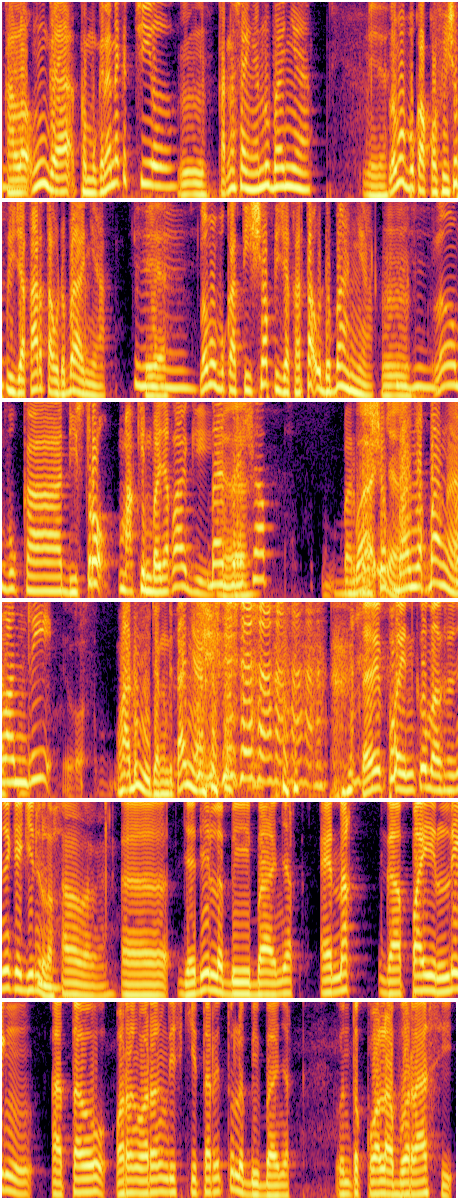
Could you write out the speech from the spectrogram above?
Kalau enggak, kemungkinannya kecil, Mm-mm. karena saingan lu banyak. Iya. Lo mau buka coffee shop di Jakarta udah banyak. Iya. Lo mau buka tea shop di Jakarta udah banyak. Lo mau buka distro makin banyak lagi. Barbershop, Barbershop Banyak. banyak, banget. laundry, Waduh, jangan ditanya. Tapi poinku maksudnya kayak gini loh. Apa, apa. Eh, jadi lebih banyak enak gapai link atau orang-orang di sekitar itu lebih banyak untuk kolaborasi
